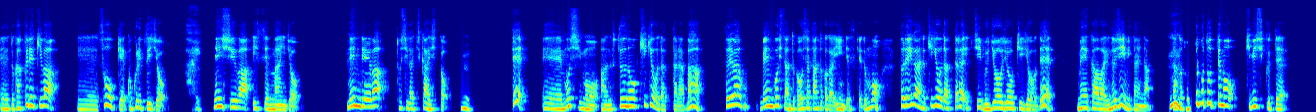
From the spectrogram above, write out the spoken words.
えっ、ー、と、学歴は、えー、総家国立以上。はい。年収は1000万以上。年齢は年が近い人。うん。で、えー、もしも、あの、普通の企業だったらば、それは弁護士さんとかお医者さんとかがいいんですけども、それ以外の企業だったら一部上場企業で、メーカーは NG みたいな、なんかとってもとっても厳しくて、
